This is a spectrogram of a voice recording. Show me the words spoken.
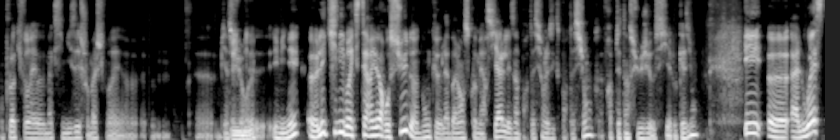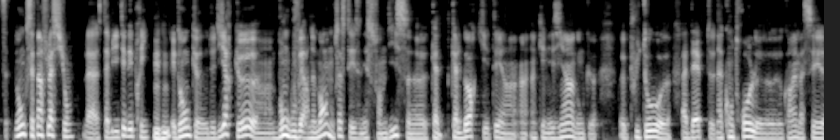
emploi qu'il faudrait maximiser, chômage qu'il faudrait euh, euh, bien sûr éminé. Euh, l'équilibre extérieur au sud, donc la balance commerciale, les importations, les exportations, ça fera peut-être un sujet aussi à l'occasion. Et à l'ouest, donc cette inflation, la stabilité des prix. Mhm. Et donc de dire que un bon gouvernement, donc ça c'était les années 70, Caldor qui était un, un, keynésien, donc plutôt adepte d'un contrôle quand même assez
